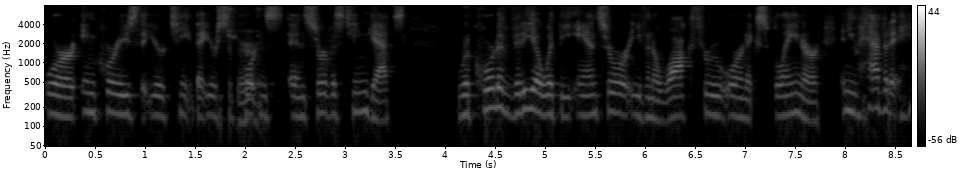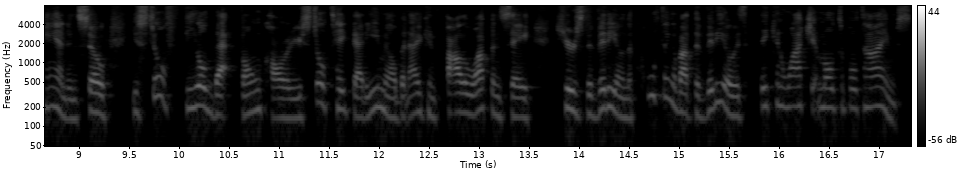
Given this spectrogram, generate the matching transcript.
or inquiries that your team that your support sure. and, and service team gets record a video with the answer or even a walkthrough or an explainer and you have it at hand and so you still field that phone call or you still take that email but now you can follow up and say here's the video and the cool thing about the video is they can watch it multiple times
